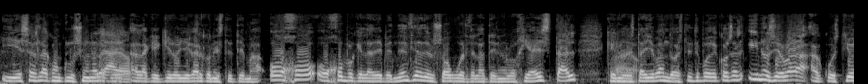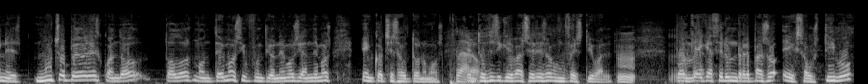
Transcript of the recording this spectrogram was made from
y esa es la conclusión a la, Claro. que, a la que quiero llegar con este tema. Ojo, ojo, porque la dependencia del software, de la tecnología es tal que nos está llevando a este tipo de cosas y nos llevará a cuestiones mucho peores cuando todos montemos y funcionemos y andemos en coches autónomos. Claro. Entonces sí que va a ser eso un festival. Mm. Porque hay que hacer un repaso exhaustivo,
